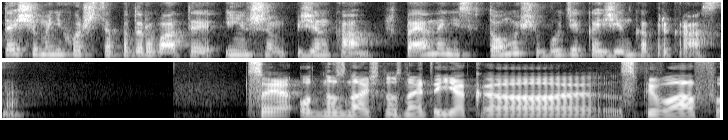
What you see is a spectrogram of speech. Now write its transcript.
те, що мені хочеться подарувати іншим жінкам. Впевненість в тому, що будь-яка жінка прекрасна. Це однозначно, знаєте, як е, співав е,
